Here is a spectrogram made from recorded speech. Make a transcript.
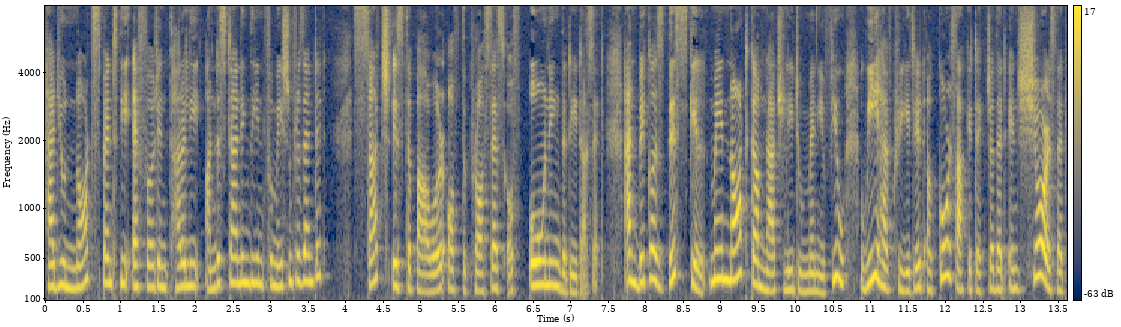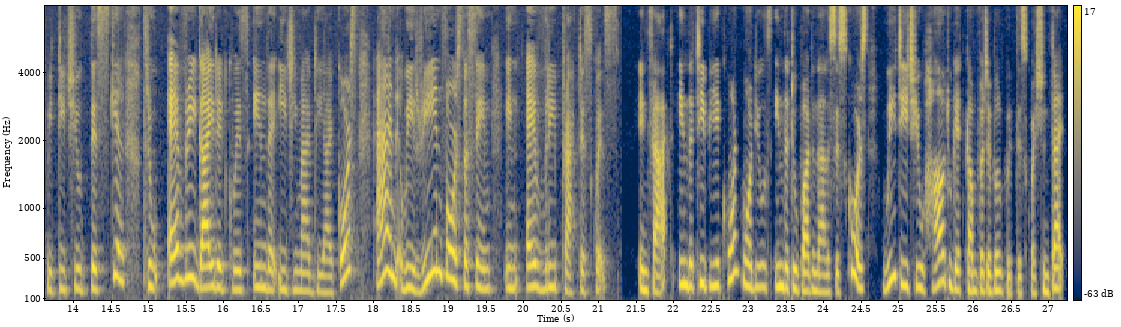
had you not spent the effort in thoroughly understanding the information presented? Such is the power of the process of owning the dataset. And because this skill may not come naturally to many of you, we have created a course architecture that ensures that we teach you this skill through every guided quiz in the e-GMAT DI course, and we reinforce the same in every practice quiz. In fact, in the TPA Quant modules in the two-part analysis course, we teach you how to get comfortable with this question type.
